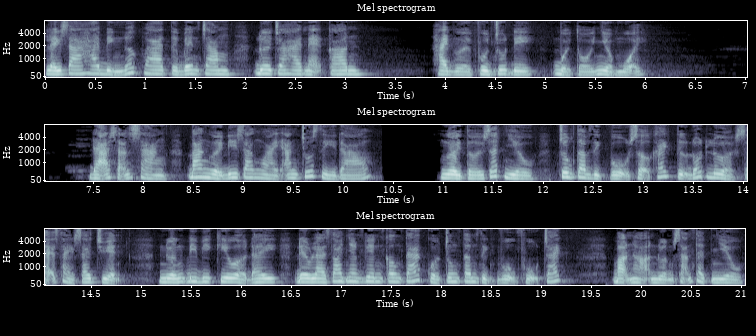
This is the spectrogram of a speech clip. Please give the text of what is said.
lấy ra hai bình nước hoa từ bên trong, đưa cho hai mẹ con. Hai người phun chút đi, buổi tối nhiều muỗi. Đã sẵn sàng, ba người đi ra ngoài ăn chút gì đó. Người tới rất nhiều, trung tâm dịch vụ sợ khách tự đốt lửa sẽ xảy ra chuyện. Nướng BBQ ở đây đều là do nhân viên công tác của trung tâm dịch vụ phụ trách. Bọn họ nướng sẵn thật nhiều,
